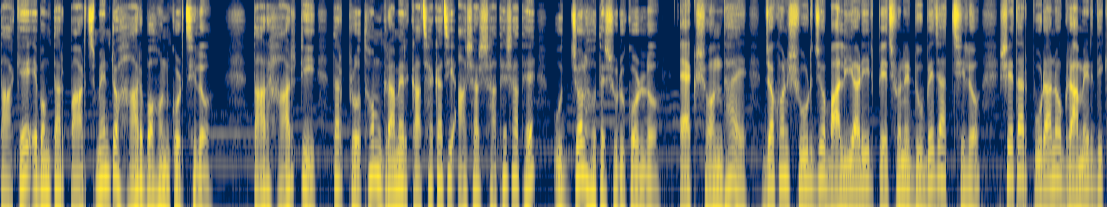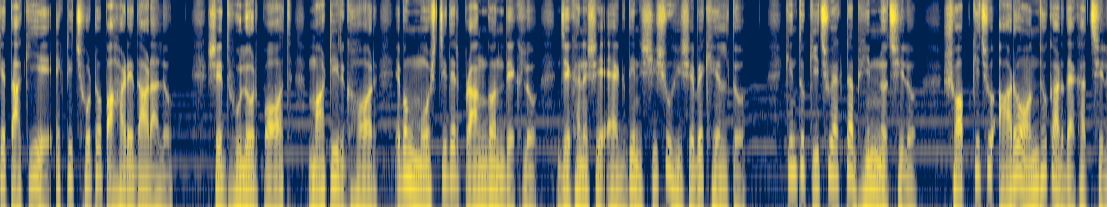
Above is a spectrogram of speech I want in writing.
তাকে এবং তার পার্চমেন্ট ও হার বহন করছিল। তার হারটি তার প্রথম গ্রামের কাছাকাছি আসার সাথে সাথে উজ্জ্বল হতে শুরু করল। এক সন্ধ্যায় যখন সূর্য বালিয়াড়ির পেছনে ডুবে যাচ্ছিল, সে তার পুরানো গ্রামের দিকে তাকিয়ে একটি ছোট পাহাড়ে দাঁড়াল। সে ধুলোর পথ, মাটির ঘর এবং মসজিদের প্রাঙ্গণ দেখল, যেখানে সে একদিন শিশু হিসেবে খেলত। কিন্তু কিছু একটা ভিন্ন ছিল সব কিছু আরও অন্ধকার দেখাচ্ছিল,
